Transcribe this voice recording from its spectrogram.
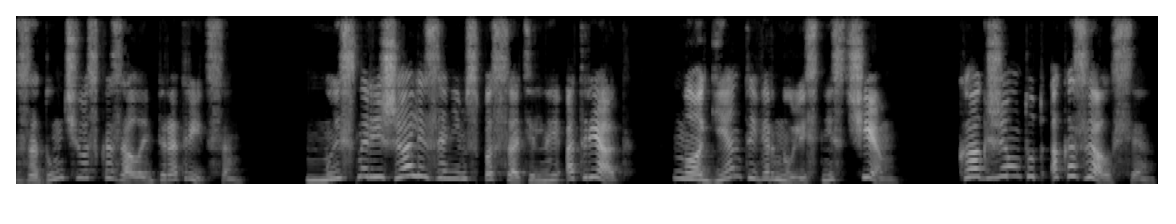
задумчиво сказала императрица. «Мы снаряжали за ним спасательный отряд, но агенты вернулись ни с чем. Как же он тут оказался?»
